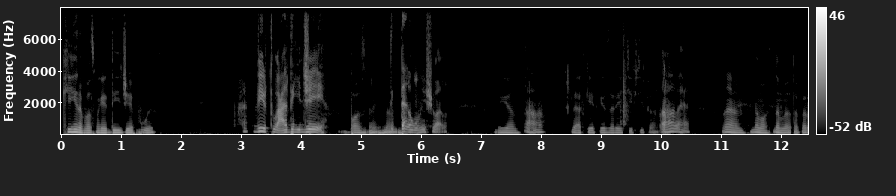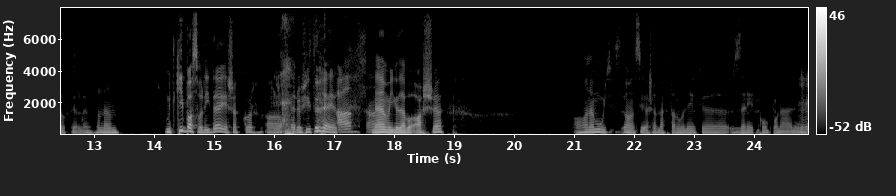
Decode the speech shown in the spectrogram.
Kéne az meg egy DJ pult. Hát virtuál DJ. Bazd meg, nem. Delon is van. Igen. Aha. Lehet két kézzel így tiftifel. Aha, lehet. Nem, nem, a- nem olyat akarok tényleg, hanem amit kibaszol ide, és akkor a erősítő helyet. Aha, aha. Nem, igazából az se. Hanem úgy olyan szívesen megtanulnék uh, zenét komponálni, Mhm,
